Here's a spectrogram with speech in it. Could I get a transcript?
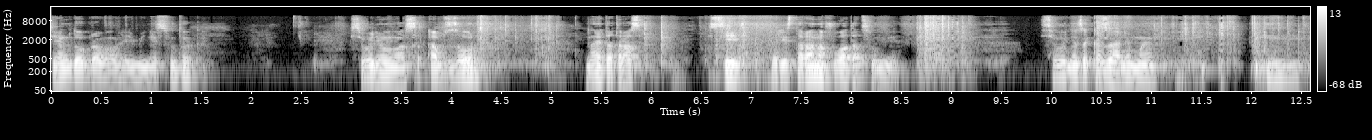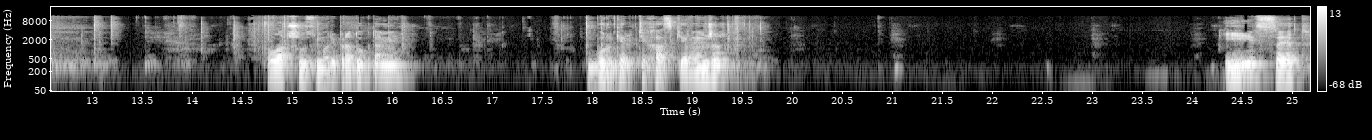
Всем доброго времени суток. Сегодня у нас обзор. На этот раз сеть ресторанов в Атацуме. Сегодня заказали мы лапшу с морепродуктами, бургер Техасский рейнджер и сет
